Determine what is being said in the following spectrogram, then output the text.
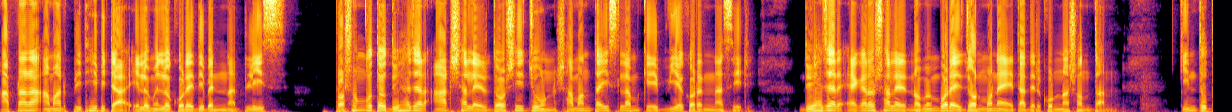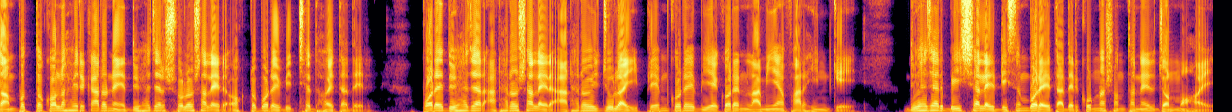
আপনারা আমার পৃথিবীটা এলোমেলো করে দিবেন না, প্লিজ। প্রসঙ্গত দুই হাজার আট সালের দশই জুন সামান্তা ইসলামকে বিয়ে করেন নাসির। দুই হাজার এগারো সালের নভেম্বরে জন্ম নেয় তাদের কন্যা সন্তান। কিন্তু দাম্পত্য কলহের কারণে দুই হাজার ষোলো সালের অক্টোবরে বিচ্ছেদ হয় তাদের। পরে দুই হাজার আঠারো সালের আঠারোই জুলাই প্রেম করে বিয়ে করেন লামিয়া ফারহিনকে। দুই হাজার বিশ সালের ডিসেম্বরে তাদের কন্যা সন্তানের জন্ম হয়।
